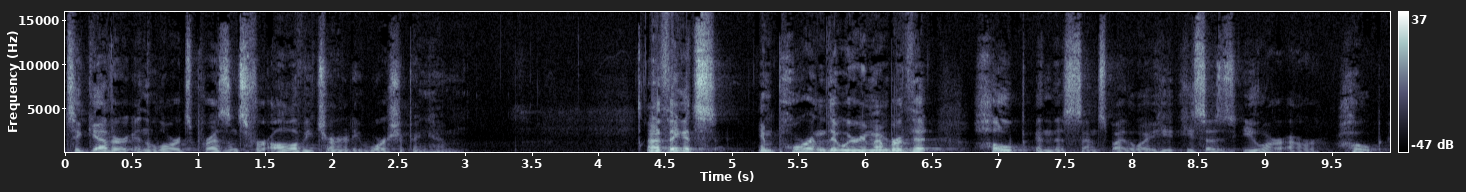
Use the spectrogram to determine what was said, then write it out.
together in the Lord's presence for all of eternity, worshiping Him. And I think it's important that we remember that hope, in this sense, by the way, he, he says, You are our hope.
